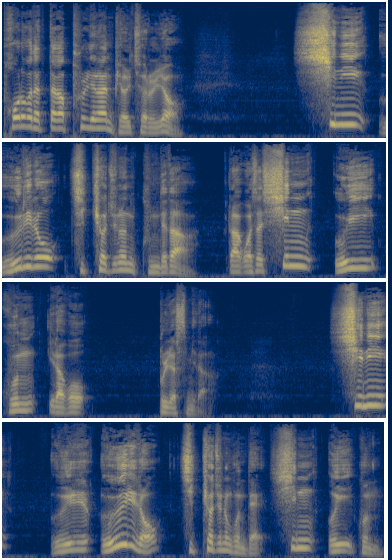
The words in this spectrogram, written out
포로가 됐다가 풀려난 별초를요, 신이 의리로 지켜주는 군대다라고 해서 신의군이라고 불렸습니다. 신이 의, 의리로 지켜주는 군대, 신의군.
